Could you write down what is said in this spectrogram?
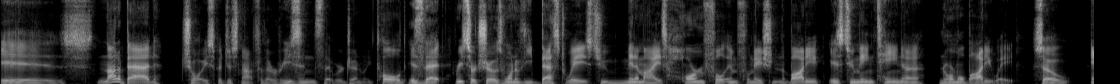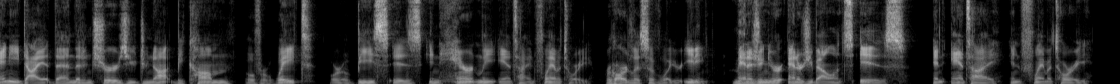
is not a bad choice, but just not for the reasons that we're generally told, is that research shows one of the best ways to minimize harmful inflammation in the body is to maintain a normal body weight. So, any diet then that ensures you do not become overweight or obese is inherently anti inflammatory, regardless of what you're eating. Managing your energy balance is an anti inflammatory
